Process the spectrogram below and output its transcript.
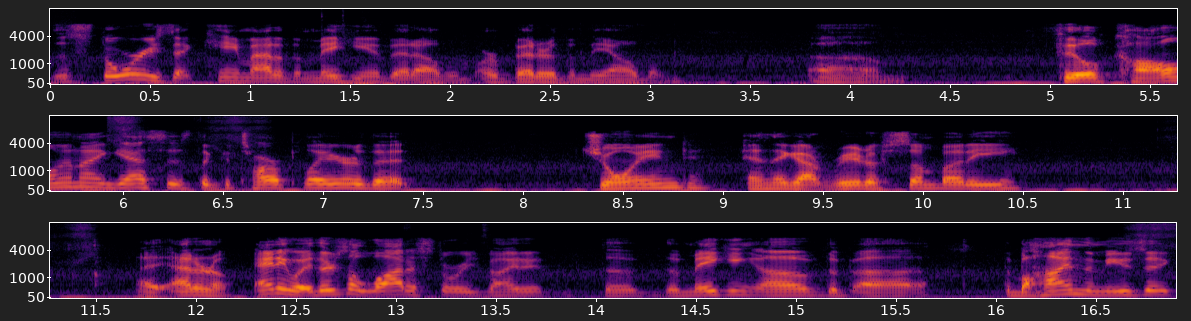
the stories that came out of the making of that album are better than the album. Um, Phil Collen, I guess, is the guitar player that joined, and they got rid of somebody. I, I don't know. Anyway, there's a lot of stories behind it. The the making of the uh, the behind the music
